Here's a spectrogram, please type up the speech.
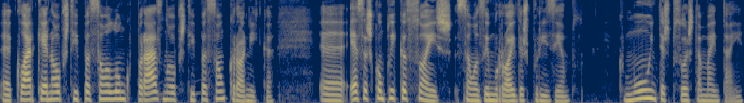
Uh, claro que é na obstipação a longo prazo, na obstipação crónica. Uh, essas complicações são as hemorroidas, por exemplo, que muitas pessoas também têm.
